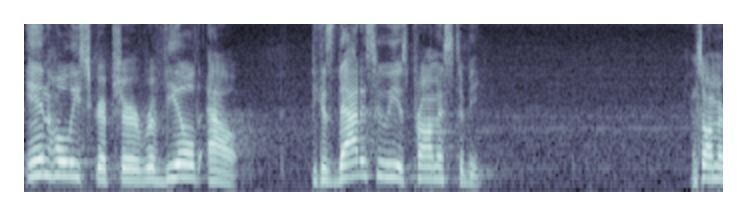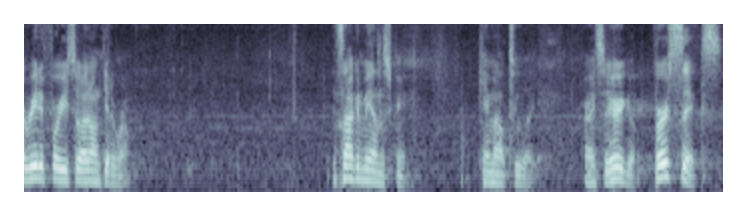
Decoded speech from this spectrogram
in Holy Scripture revealed out? Because that is who he is promised to be. And so I'm going to read it for you so I don't get it wrong. It's not going to be on the screen. Came out too late. All right, so here you go. Verse 6.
